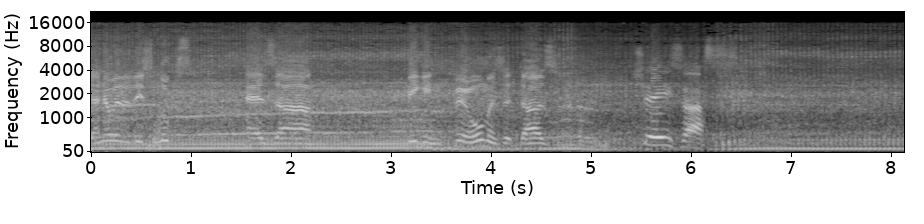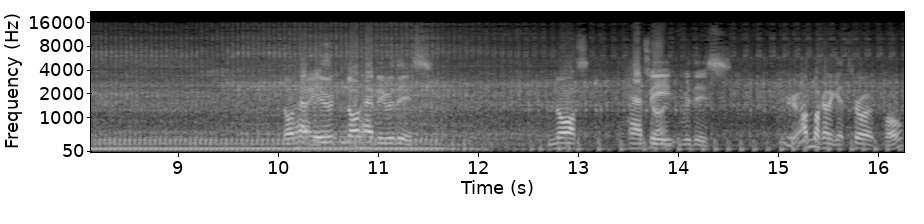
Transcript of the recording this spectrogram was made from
Don't know whether this looks as uh, big in film as it does. Jesus. Not happy. Not happy with this. Not happy with this. I'm not going to get through it, Paul.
